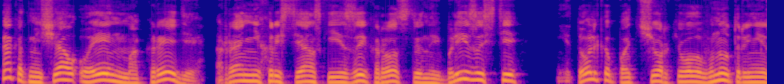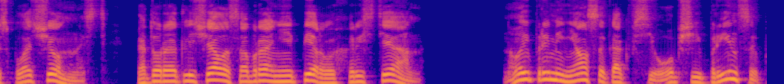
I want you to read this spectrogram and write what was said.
Как отмечал Уэйн Маккреди, ранний христианский язык родственной близости не только подчеркивал внутреннюю сплоченность, которая отличала собрание первых христиан, но и применялся как всеобщий принцип,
